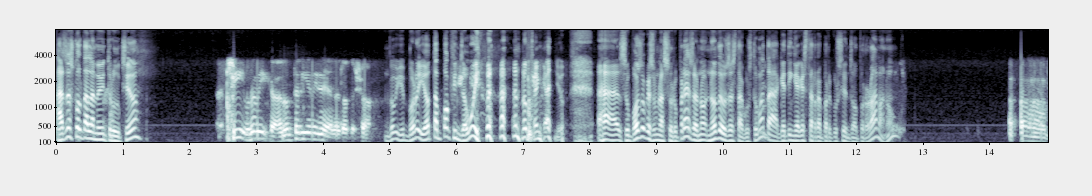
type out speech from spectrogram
Has escoltat la meva introducció? Sí, una mica. No en tenia ni idea de tot això. No, jo, bueno, jo tampoc fins avui, no t'enganyo. Uh, suposo que és una sorpresa, no, no deus estar acostumat a que tingui aquestes repercussions al programa, no? Uh,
